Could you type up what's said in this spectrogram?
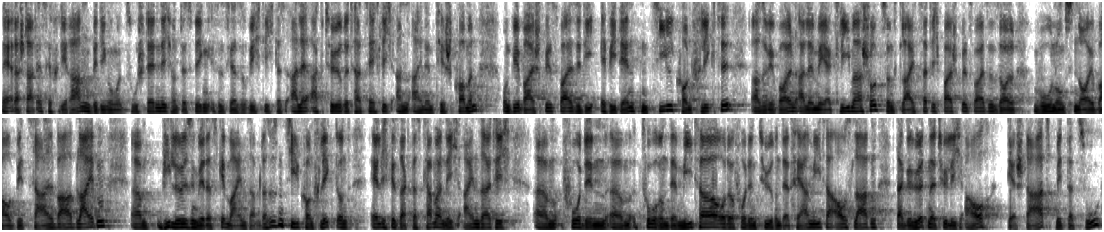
Naja, der Staat ist ja für die Rahmenbedingungen zuständig und deswegen ist es ja so wichtig, dass alle Akteure tatsächlich an einen Tisch kommen und wir beispielsweise die evidenten Zielkonflikte, also wir wollen alle mehr Klimaschutz und gleichzeitig beispielsweise soll Wohnungsneubau bezahlbar bleiben. Ähm, wie lösen wir das gemeinsam? Das ist ein Zielkonflikt und ehrlich gesagt, das kann man nicht einseitig ähm, vor den ähm, Toren der Mieter oder vor den Türen der Vermieter ausladen. Da gehört natürlich auch der Staat mit dazu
